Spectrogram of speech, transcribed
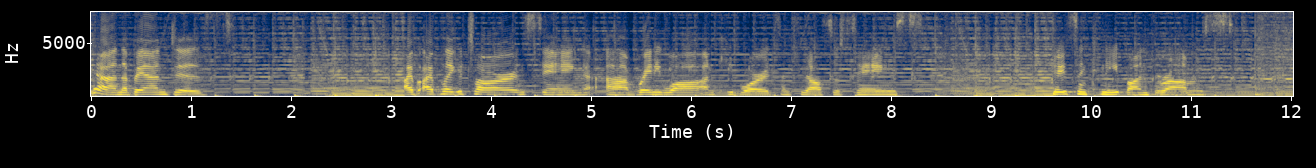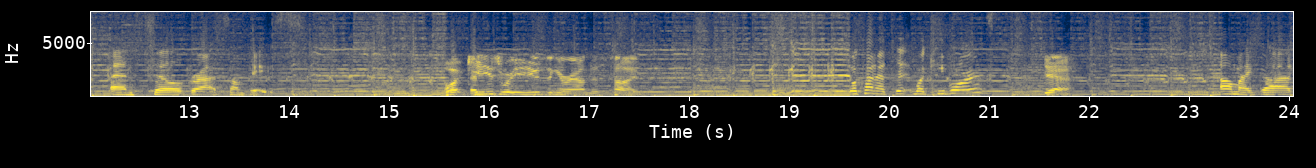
Yeah, and the band is. I, I play guitar and sing. Um, Rainey Waugh on keyboards, and she also sings. Jason Kneep on drums, and Phil Gratz on bass. What keys were you using around this time? What kind of th- what keyboards? Yeah. Oh my god.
